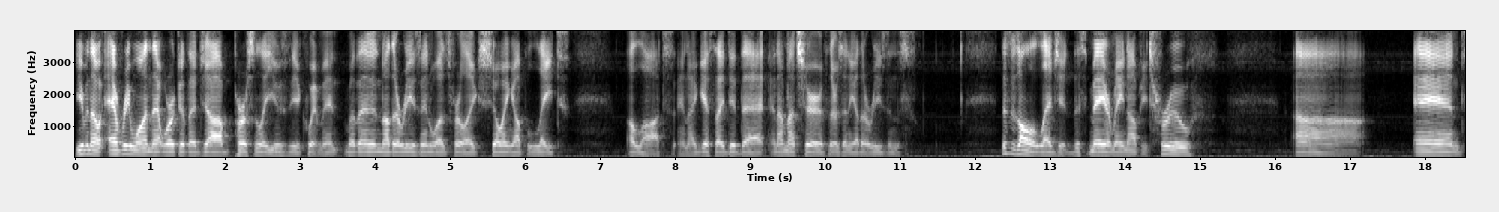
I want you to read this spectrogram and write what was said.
even though everyone that worked at that job personally used the equipment. But then another reason was for like showing up late a lot. And I guess I did that. And I'm not sure if there's any other reasons. This is all alleged. This may or may not be true. Uh, and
